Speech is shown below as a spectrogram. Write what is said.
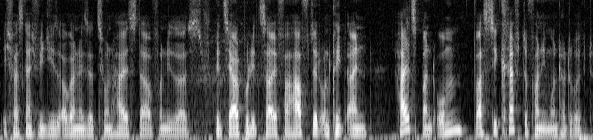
ich weiß gar nicht, wie diese Organisation heißt, da von dieser Spezialpolizei verhaftet und kriegt ein Halsband um, was die Kräfte von ihm unterdrückt.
